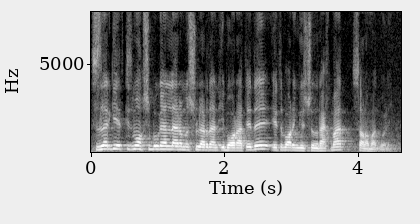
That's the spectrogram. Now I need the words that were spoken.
Sizlarga yetkazmoqchi bo'lganlarimiz shulardan iborat edi. E'tiboringiz uchun rahmat salomat bo'ling.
